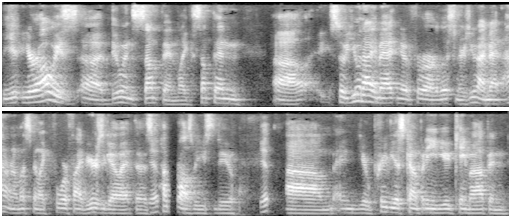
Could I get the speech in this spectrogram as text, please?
but you, you're always uh, doing something like something. Uh, so you and I met, you know, for our listeners, you and I met. I don't know, must have been like four or five years ago at those Yep. pub crawls we used to do. Yep. Um, and your previous company, and you came up and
